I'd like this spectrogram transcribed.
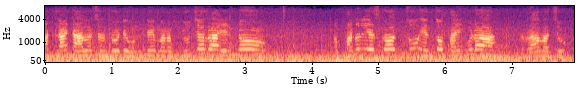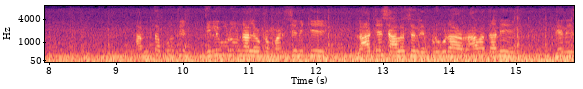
అట్లాంటి ఆలోచనతోటి ఉంటే మన ఫ్యూచర్లో ఎన్నో పనులు చేసుకోవచ్చు ఎంతో పైకి కూడా రావచ్చు. అంత పూర్తి దిల్లు కూడా ఉండాలి ఒక మనిషినికి లాగ్ చేసే ఆలోచనలు ఎప్పుడు కూడా రావద్దని నేను ఈ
